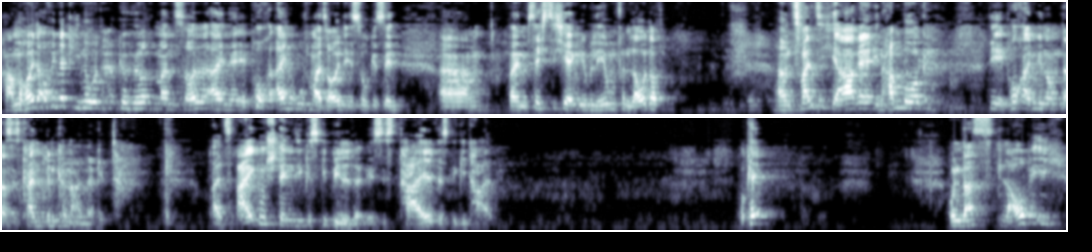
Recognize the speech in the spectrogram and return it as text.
Haben wir heute auch in der Keynote gehört, man soll eine Epoche einrufen, also heute ist so gesehen ähm, beim 60-jährigen Jubiläum von Laudert und 20 Jahre in Hamburg die Epoche angenommen, dass es keinen Printkanal mehr gibt. Als eigenständiges Gebilde. Es ist Teil des Digitalen. Okay? Und das glaube ich,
